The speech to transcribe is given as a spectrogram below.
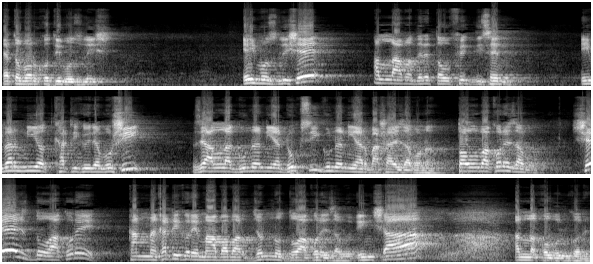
এত বরকতি মজলিস। এই মজলিসে আল্লাহ আমাদের তৌফিক দিছেন। এইবার নিয়ত খাটি কইরা বসি যে আল্লাহ গুনা নিয়ে ঢুকছি গুনা নিয়ে আর বাসায় যাব না। তওবা করে যাব। শেষ দোয়া করে, কান্নাকাটি করে মা বাবার জন্য দোয়া করে যাব। ইনশা আল্লাহ কবুল করেন।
